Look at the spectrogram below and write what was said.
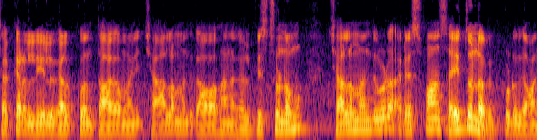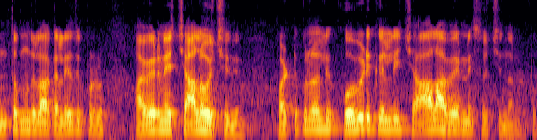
చక్కెర నీళ్ళు కలుపుకొని తాగమని చాలామందికి అవగాహన కల్పిస్తున్నాము చాలామంది కూడా రెస్పాన్స్ అవుతున్నారు ఇప్పుడు అంతకుముందు లాగా లేదు. ఇప్పుడు అవేర్నెస్ చాలా వచ్చింది. పర్టికులర్లీ కోవిడ్కి వెళ్ళి చాలా అవేర్నెస్ వచ్చింది అన్నట్టు.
